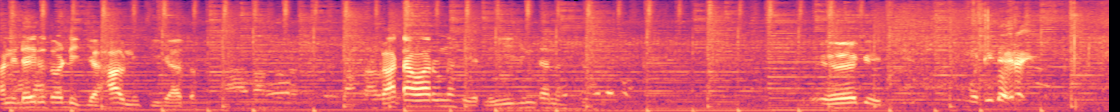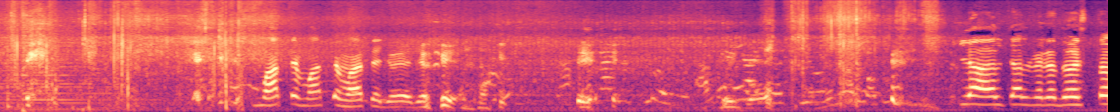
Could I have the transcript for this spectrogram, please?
આની ડાયરી તો અડી ગયા, હાવ નીકળી ગયા તો. કાંટા વાળું નથી, એટલે એ ચિંતા નથી. મોટી ડાયરી. માથે માથે માથે જોઈએ જોઈએ. क्या हाल चाल मेरे दोस्तो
